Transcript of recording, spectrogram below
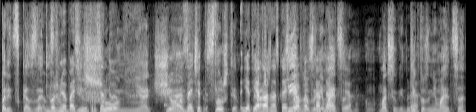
предсказательством. Боже меня упаси, не претендую. ни о чем. А, значит, слушайте. Нет, я должна сказать те, про кто занимается, Марья Сергеевна, да. те, кто занимается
